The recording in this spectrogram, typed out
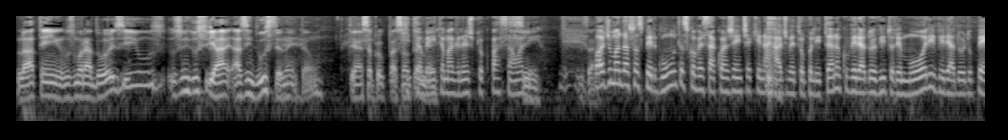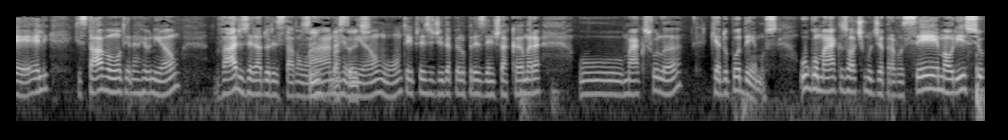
Lá tem os moradores e os, os industriais, as indústrias, né? Então tem essa preocupação que também. também tem uma grande preocupação Sim. ali. Exato. Pode mandar suas perguntas, conversar com a gente aqui na Rádio Metropolitana, com o vereador Vitor Emori, vereador do PL, que estava ontem na reunião. Vários vereadores estavam Sim, lá na bastante. reunião ontem, presidida pelo presidente da Câmara, o Marcos Fulan, que é do Podemos. Hugo Marques, ótimo dia para você. Maurício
